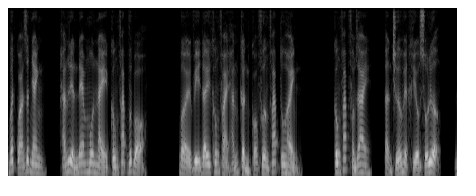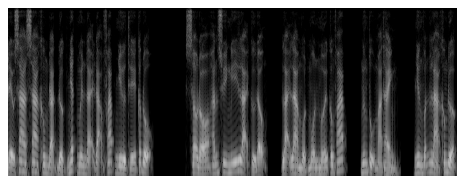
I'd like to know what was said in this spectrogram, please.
Bất quá rất nhanh, hắn liền đem môn này công pháp vứt bỏ. Bởi vì đây không phải hắn cần có phương pháp tu hành. Công pháp phẩm giai, ẩn chứa huyệt khiếu số lượng, đều xa xa không đạt được nhất nguyên đại đạo pháp như thế cấp độ. Sau đó hắn suy nghĩ lại cử động, lại là một môn mới công pháp, ngưng tụ mà thành, nhưng vẫn là không được,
